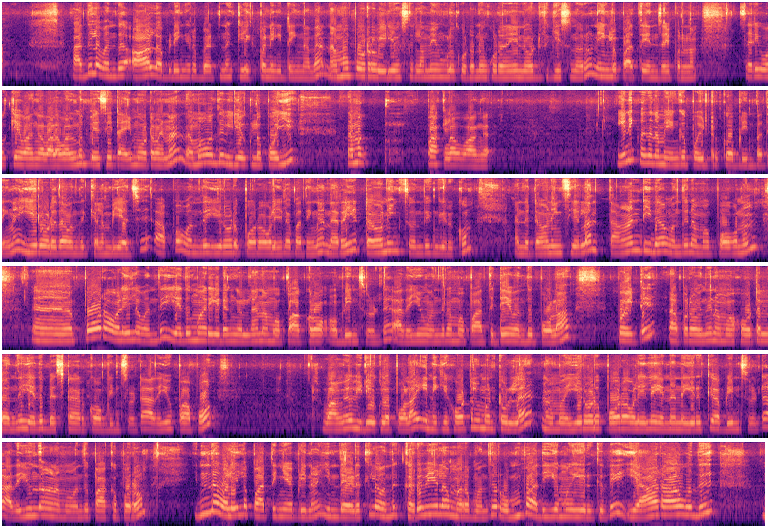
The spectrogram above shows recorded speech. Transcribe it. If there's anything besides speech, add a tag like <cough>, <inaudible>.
அதில் வந்து ஆல் அப்படிங்கிற பட்டனை கிளிக் பண்ணிக்கிட்டிங்கன்னா தான் நம்ம போடுற வீடியோஸ் எல்லாமே உங்களுக்கு உடனுக்குடனே நோட்டிஃபிகேஷன் வரும். நீங்களும் பார்த்து என்ஜாய் பண்ணலாம். சரி ஓகே வாங்க. வளவளன்னு பேசி டைம் ஓட்ட வேணாம். நம்ம வந்து வீடியோக்குள்ளே போய் நம்ம பார்க்கலாம் வாங்க. இன்றைக்கி வந்து நம்ம எங்கே போயிட்டுருக்கோம் அப்படின்னு பார்த்தீங்கன்னா ஈரோடு தான் வந்து கிளம்பியாச்சு. அப்போ வந்து ஈரோடு போகிற வழியில் பார்த்திங்கன்னா நிறைய டேர்னிங்ஸ் வந்து இங்கே இருக்கும். அந்த டேர்னிங்ஸ் எல்லாம் தாண்டி தான் வந்து நம்ம போகணும். போகிற வழியில் வந்து எது மாதிரி இடங்கள்லாம் நம்ம பார்க்குறோம் அப்படின்னு சொல்லிட்டு அதையும் வந்து நம்ம பார்த்துட்டே வந்து போகலாம். போயிட்டு அப்புறம் வந்து நம்ம ஹோட்டல்லேருந்து எது பெஸ்ட்டாக இருக்கும் அப்படின்னு சொல்லிட்டு அதையும் பார்ப்போம். வாங்க வீடியோக்குள்ளே போகலாம் இன்றைக்கி ஹோட்டல் மட்டும் இல்லை நம்ம ஈரோடு போகிற வழியில் என்னென்ன இருக்குது அப்படின்னு சொல்லிட்டு அதையும் தான் நம்ம வந்து பார்க்க போகிறோம் இந்த வழியில் பார்த்தீங்க அப்படின்னா இந்த இடத்துல வந்து கருவேல மரம் வந்து ரொம்ப அதிகமாக இருக்குது. யாராவது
